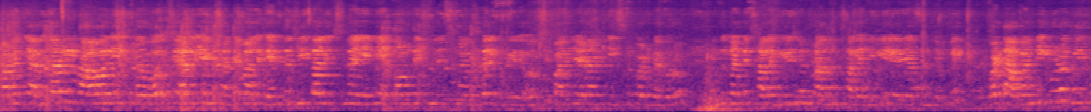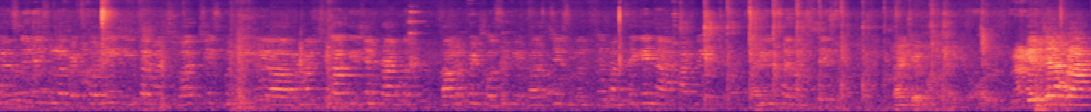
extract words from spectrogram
మనకి అధికారులు రావాలి ఇక్కడ వర్క్ చేయాలి అంటే వాళ్ళకి ఎంత జీతాలు ఇచ్చినా ఎన్ని అకామిడేషన్ ఇచ్చినా కూడా ఇక్కడ వచ్చి పని చేయడానికి ఇష్టపడరు ఎవరు ఎందుకంటే చాలా గిరిజన ప్రాంతం చాలా హిల్ ఏరియాస్ అని చెప్పి. బట్ అవన్నీ కూడా మీరు కన్సిడరేషన్లో పెట్టుకొని ఇంత మంచి వర్క్ చేసుకుని గిరిజన ప్రాంతం డెవలప్మెంట్ కోసం మీరు వర్క్ చేసినందుకు once again happy civil servants day thank you గిరిజన ప్రాంతాల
